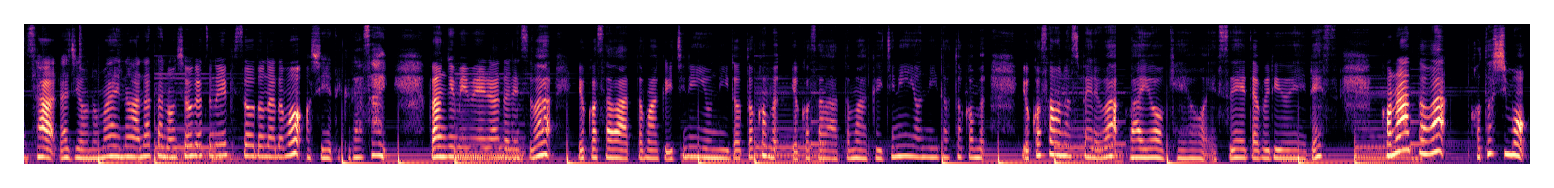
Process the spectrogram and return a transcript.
さあラジオの前のあなたのお正月のエピソードなども教えてください。番組メールアドレスは横沢アットマーク 1242.com 横沢アットマーク 1242.com 横沢のスペルは YOKOSAWA です。この後は今年も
